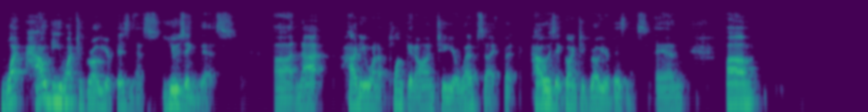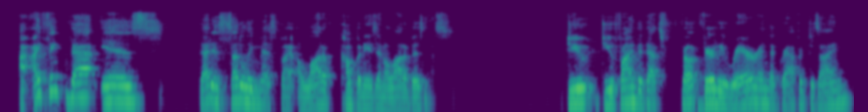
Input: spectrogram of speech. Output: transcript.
what how do you want to grow your business using this uh, not how do you want to plunk it onto your website, but how is it going to grow your business? And um, I, I think that is that is subtly missed by a lot of companies and a lot of business. Do you do you find that that's fairly rare in the graphic design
